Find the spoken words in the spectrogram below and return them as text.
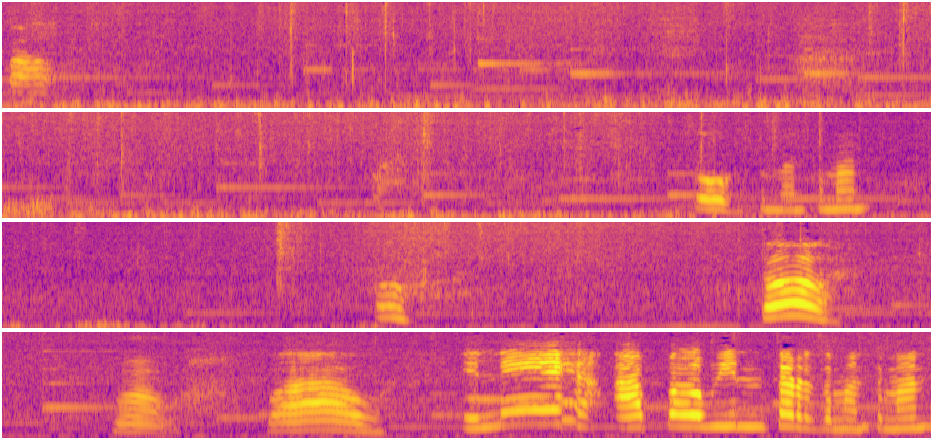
Wow. Tuh, teman-teman. Uh. Tuh. Wow. Wow, ini apel winter teman-teman.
